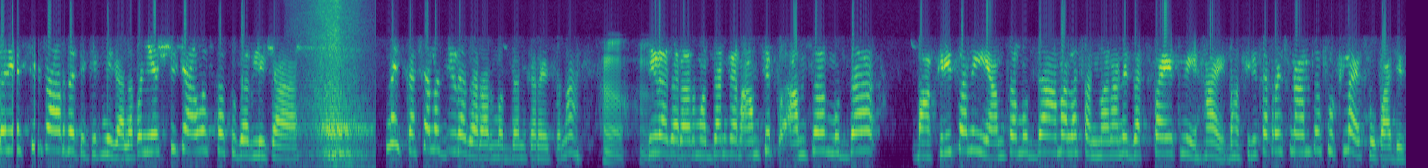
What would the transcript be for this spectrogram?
तर एसटीचं अर्ध तिकीट निघालं पण एसटीची अवस्था सुधारली का? नाही कशाला दीड हजारावर मतदान करायचं ना? हा, हा. दीड हजारावर मतदान करा आमचे आमचा मुद्दा भाकरीचा नाही आमचा मुद्दा आम्हाला सन्मानाने जगता येत नाही. हाय भाकरीचा प्रश्न आमचा सुटलाय खूप आधीच.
